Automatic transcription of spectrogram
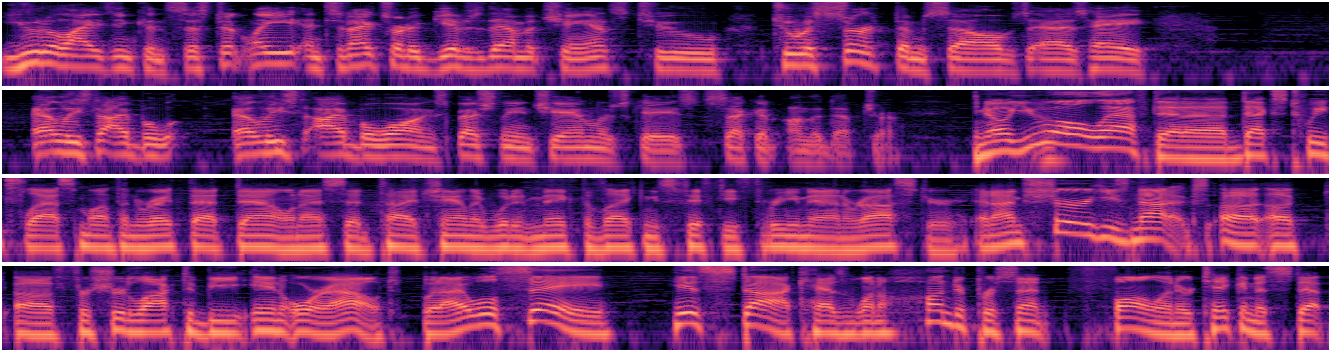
utilizing consistently. And tonight sort of gives them a chance to to assert themselves as, hey, at least I bel at least I belong, especially in Chandler's case, second on the depth chart. You know, you all laughed at uh, Dex tweets last month and write that down when I said Ty Chandler wouldn't make the Vikings 53 man roster. And I'm sure he's not uh, uh, uh, for sure locked to be in or out, but I will say his stock has 100% fallen or taken a step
